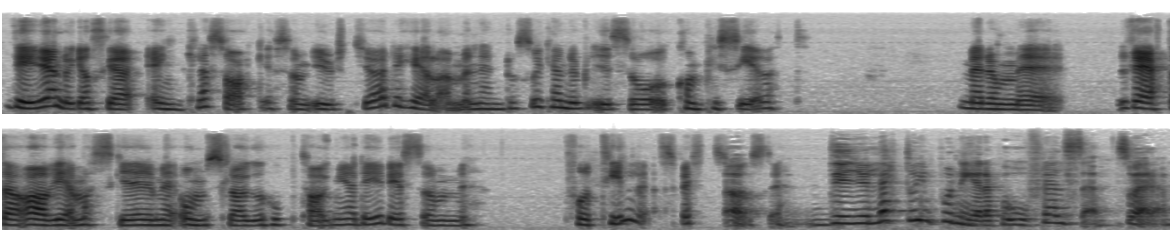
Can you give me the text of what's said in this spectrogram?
det är ju ändå ganska enkla saker som utgör det hela men ändå så kan det bli så komplicerat. Med de eh, räta och aviga masker med omslag och hoptagningar. Det är ju det som får till ett spetsmönster. Ja, det är ju lätt att imponera på ofrälse, så är det.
